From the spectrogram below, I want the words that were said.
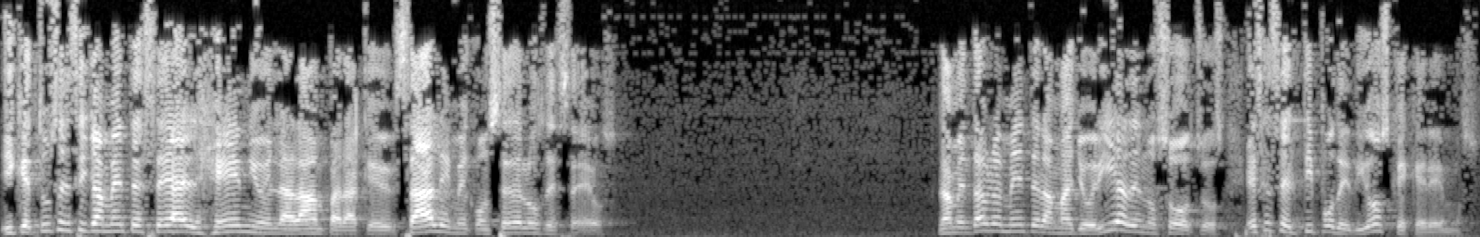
y que tú sencillamente seas el genio en la lámpara que sale y me concede los deseos. Lamentablemente la mayoría de nosotros, ese es el tipo de Dios que queremos.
